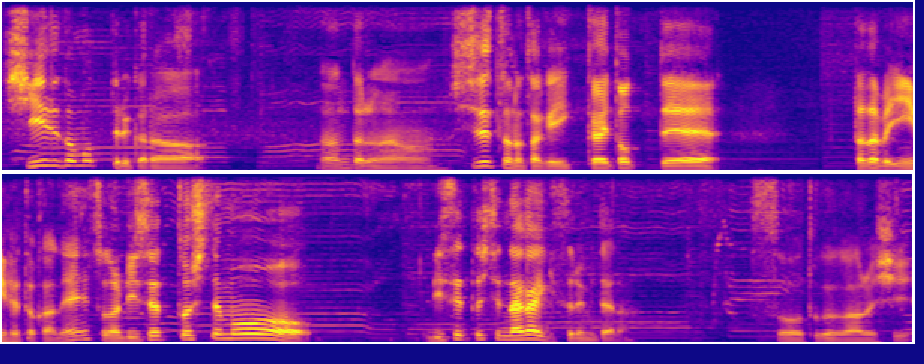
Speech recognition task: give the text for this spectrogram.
シールド持ってるから、なんだろうな、施設の竹一回取って、例えばインフェとかね、そのリセットしても、リセットして長生きするみたいな。そう、とかがあるし、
